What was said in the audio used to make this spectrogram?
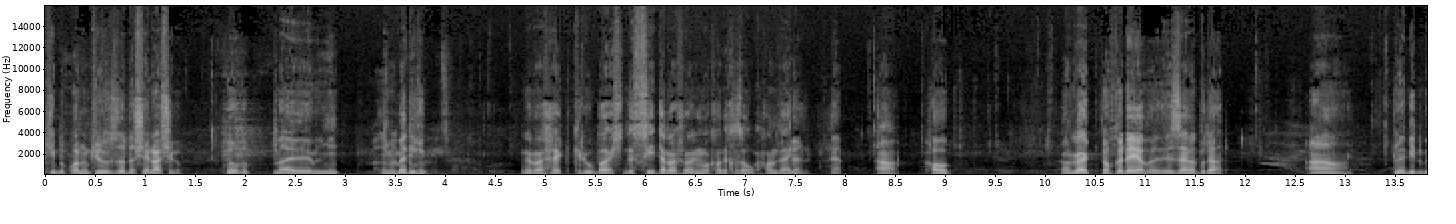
כי- בכל מקרה זאת השאלה שלו. טוב, אה, באמת, זה מה שכאילו, ברגע שדסית משהו אני יכול לחזור, נכון? זה העניין. אה, טוב. באמת, תוך כדי, אבל זה הנקודה. אה, להגיד,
